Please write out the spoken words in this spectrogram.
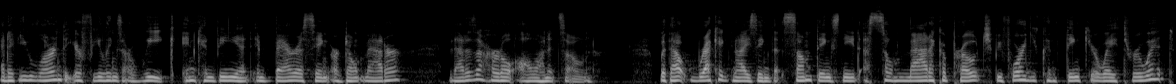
And if you learn that your feelings are weak, inconvenient, embarrassing, or don't matter, that is a hurdle all on its own. Without recognizing that some things need a somatic approach before you can think your way through it,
